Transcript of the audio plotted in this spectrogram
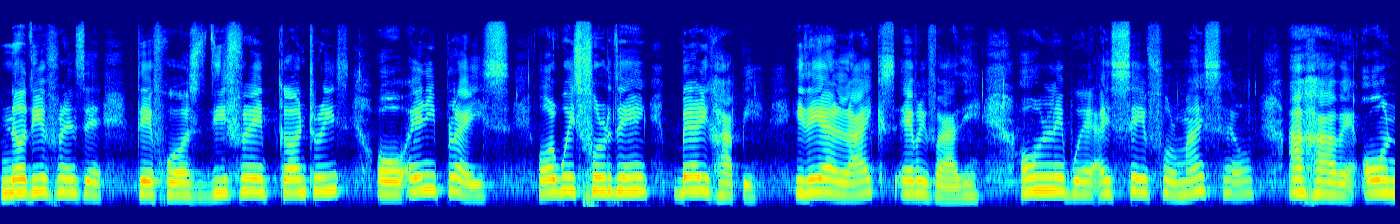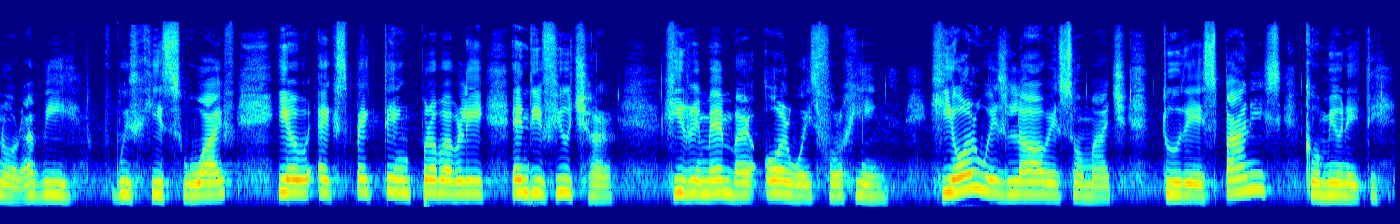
No difference there was different countries or any place. Always for them, very happy. They are likes everybody. Only when I say for myself, I have an honor to be with his wife. You're expecting probably in the future. He remember always for him. He always loved so much to the Spanish community.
